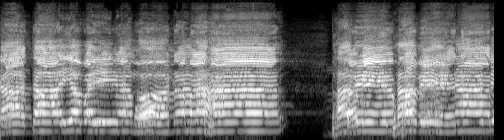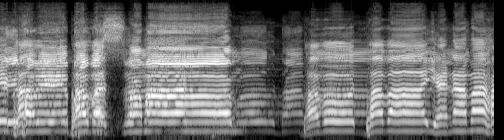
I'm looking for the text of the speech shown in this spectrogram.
जाताय वै नमो नमः भवे भवेनादि भवे भवस्व माम् भवोद्भवाय नमः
